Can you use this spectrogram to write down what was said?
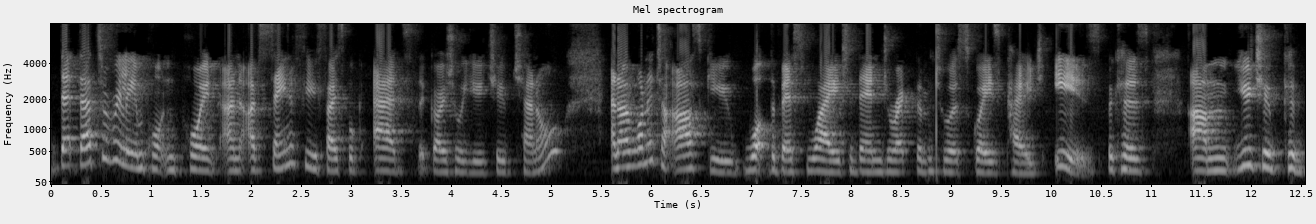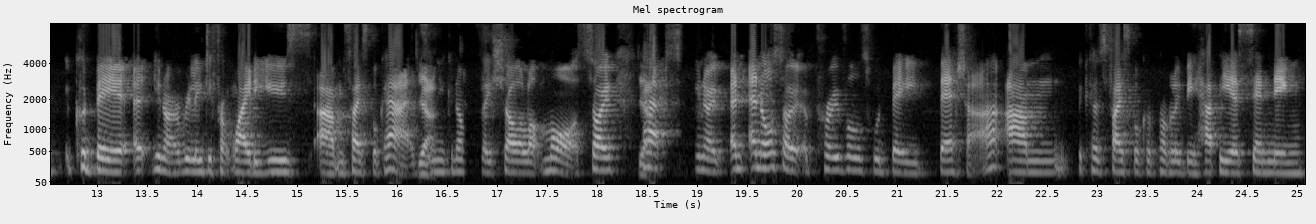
that that's a really important point. And I've seen a few Facebook ads that go to a YouTube channel, and I wanted to ask you what the best way to then direct them to a squeeze page is because. Um, YouTube could could be a, you know a really different way to use um, Facebook ads, Yeah. and you can obviously show a lot more. So perhaps you know, and, and also approvals would be better um, because Facebook would probably be happier sending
